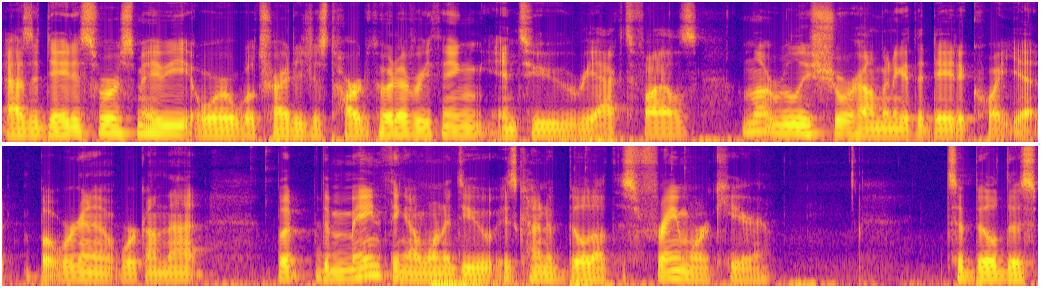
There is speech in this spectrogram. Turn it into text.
as a data source maybe or we'll try to just hard code everything into React files. I'm not really sure how I'm going to get the data quite yet, but we're going to work on that. But the main thing I want to do is kind of build out this framework here to build this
